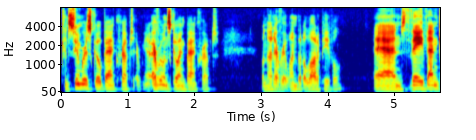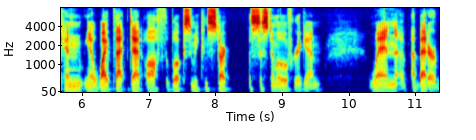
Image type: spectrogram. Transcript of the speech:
consumers go bankrupt. Everyone's going bankrupt. Well, not everyone, but a lot of people, and they then can you know wipe that debt off the books, and we can start the system over again when a, a better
